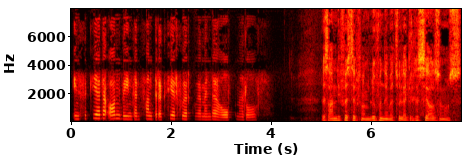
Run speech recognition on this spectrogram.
en verkeerde aanwending van drukseervoorkomende hulpmiddels. Dis aan die Vister van Bloemfontein wat so lekker gesels en ons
